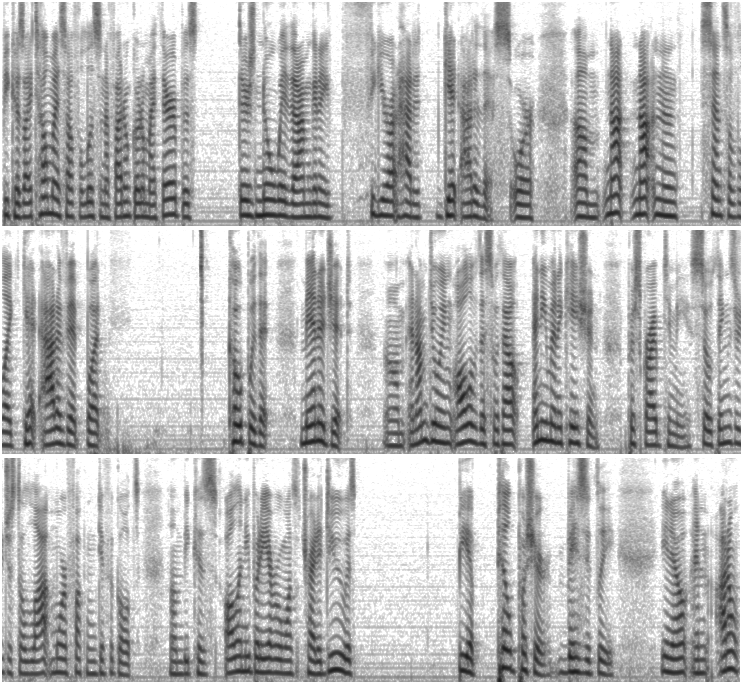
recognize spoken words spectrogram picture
because i tell myself well listen if i don't go to my therapist there's no way that i'm going to figure out how to get out of this or um, not not in a sense of like get out of it, but cope with it, manage it. Um, and I'm doing all of this without any medication prescribed to me. So things are just a lot more fucking difficult um, because all anybody ever wants to try to do is be a pill pusher, basically, you know. And I don't.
